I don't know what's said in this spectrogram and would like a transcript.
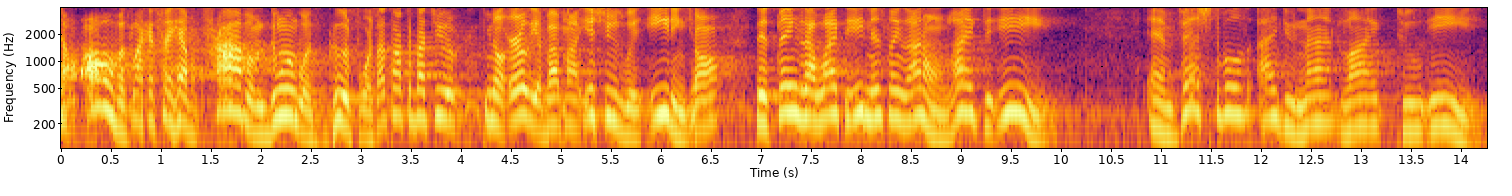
Now, all of us, like I say, have a problem doing what's good for us. I talked about you, you know, earlier about my issues with eating, y'all. There's things I like to eat and there's things I don't like to eat. And vegetables I do not like to eat.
